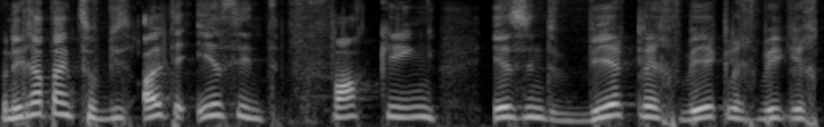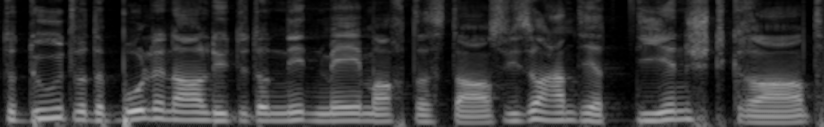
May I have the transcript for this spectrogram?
Und ich habe gedacht, so, Alter, ihr seid fucking. Ihr seid wirklich, wirklich, wirklich der Dude, der den Bullen anläutet und nicht mehr macht als das. Wieso habt ihr Dienstgrad?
